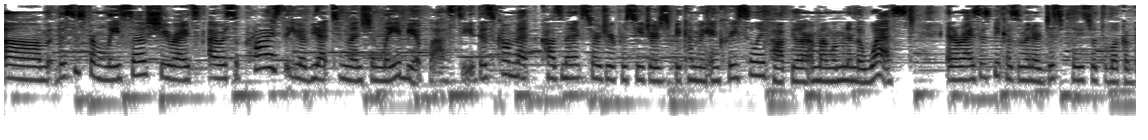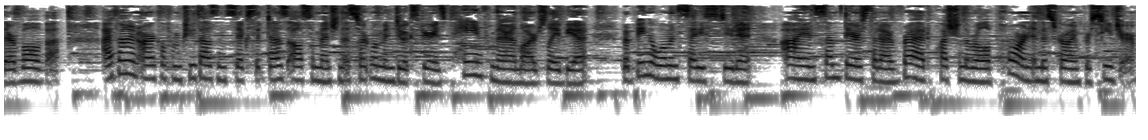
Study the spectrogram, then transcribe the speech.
Um, this is from Lisa. She writes, I was surprised that you have yet to mention labiaplasty. This com- cosmetic surgery procedure is becoming increasingly popular among women in the West and arises because women are displeased with the look of their vulva. I found an article from 2006 that does also mention that certain women do experience pain from their enlarged labia, but being a women's studies student, I and some theorists that I've read question the role of porn in this growing procedure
